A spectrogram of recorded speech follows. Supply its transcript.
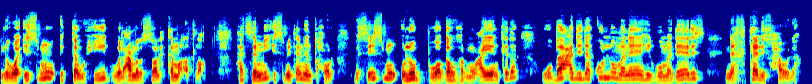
اللي هو اسمه التوحيد والعمل الصالح كما أطلقت. هتسميه اسم تاني أنت حر بس اسمه لب وجوهر معين كده وبعد ده كله مناهج ومدارس نختلف حولها.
